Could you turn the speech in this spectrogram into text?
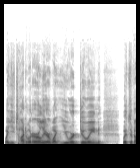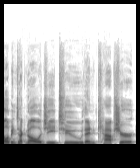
what you talked about earlier, what you were doing with developing technology to then capture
